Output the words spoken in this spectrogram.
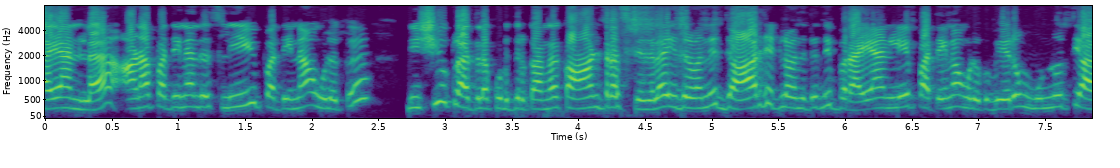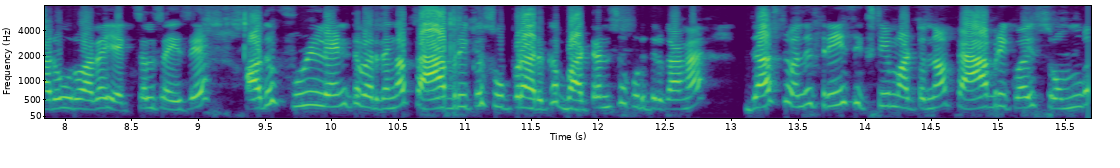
ரயானில் ஆனால் பார்த்தீங்கன்னா இந்த ஸ்லீவ் பார்த்தீங்கன்னா உங்களுக்கு டிஷ்யூ கிளாத்ல கொடுத்துருக்காங்க. கான்ட்ராஸ்ட் இதுல. இதுல வந்து ஜார்ஜெட்ல வந்துட்டு வந்து ரயான்லயே பாத்தீங்கன்னா உங்களுக்கு வெறும் முன்னூத்தி அறுபது ரூபா தான் எக்ஸல் சைஸ் அது ஃபுல் லென்த் வருதுங்க. ஃபேப்ரிக் சூப்பரா இருக்கு. பட்டன்ஸும் கொடுத்துருக்காங்க. ஜஸ்ட் வந்து த்ரீ சிக்ஸ்டி மட்டும்தான் ஃபேப்ரிக் வைஸ் ரொம்ப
